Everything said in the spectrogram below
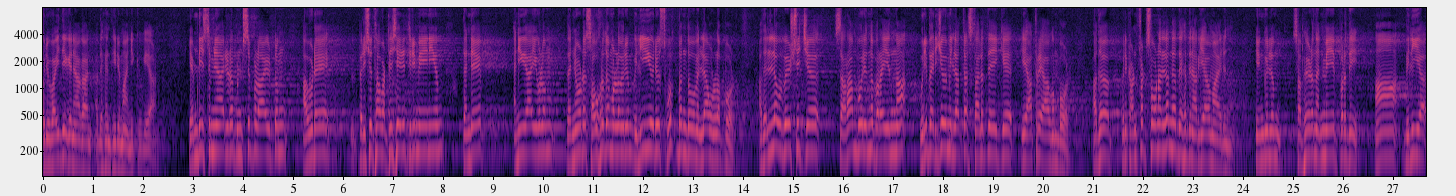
ഒരു വൈദികനാകാൻ അദ്ദേഹം തീരുമാനിക്കുകയാണ്. എം ഡി സെമിനാരിയുടെ പ്രിൻസിപ്പളായിട്ടും അവിടെ പരിശുദ്ധ വട്ടശ്ശേരി തിരുമേനിയും തന്റെ അനുയായികളും തന്നോട് സൗഹൃദമുള്ളവരും വലിയൊരു സുഹൃത്ത് ബന്ധവും എല്ലാം ഉള്ളപ്പോൾ അതെല്ലാം ഉപേക്ഷിച്ച് സറാംപൂർ എന്ന് പറയുന്ന ഒരു പരിചയവുമില്ലാത്ത സ്ഥലത്തേക്ക് യാത്രയാകുമ്പോൾ അത് ഒരു കംഫർട്ട് സോണല്ലെന്ന് അദ്ദേഹത്തിന് അറിയാമായിരുന്നു. എങ്കിലും സഭയുടെ നന്മയെ പ്രതി ആ വലിയ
